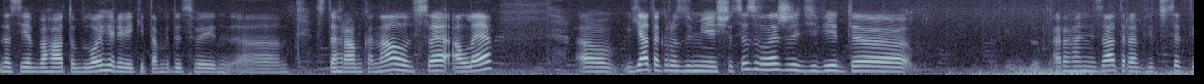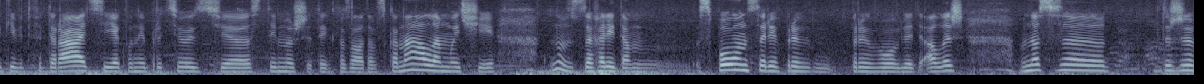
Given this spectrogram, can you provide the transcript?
у нас є багато блогерів, які там ведуть свої інстаграм-канали, все. Але е, я так розумію, що це залежить від е, організатора, від все-таки від федерації, як вони працюють е, з тими як я казала, там з каналами, чи ну, взагалі там спонсорів при, приводять. Але ж у нас е, дуже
